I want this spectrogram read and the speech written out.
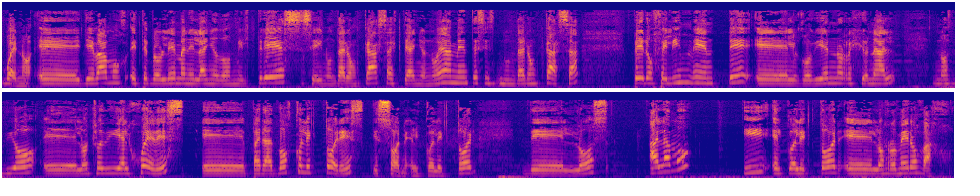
Bueno, eh, llevamos este problema en el año 2003, se inundaron casas, este año nuevamente se inundaron casas, pero felizmente el gobierno regional nos dio eh, el otro día, el jueves, eh, para dos colectores, que son el colector de los Álamos y el colector Los Romeros Bajos.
